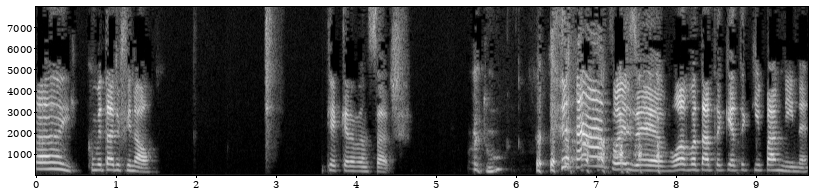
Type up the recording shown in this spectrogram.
Ai, comentário final. O que é que quer avançar? Vai tu. Pois é, vou a batata quieta aqui para a menina.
